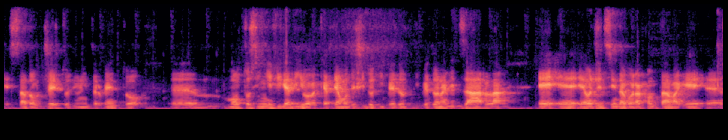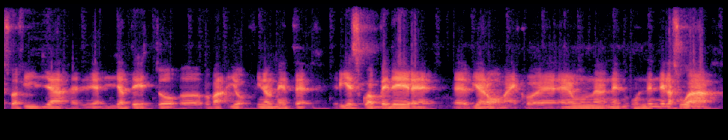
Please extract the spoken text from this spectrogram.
è, è stato oggetto di un intervento eh, molto significativo perché abbiamo deciso di, pedo, di pedonalizzarla e, e, e, oggi il sindaco raccontava che eh, sua figlia eh, gli, gli, ha detto eh, papà io finalmente riesco a vedere eh, via Roma. Ecco, è, è un, un, nella, sua,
